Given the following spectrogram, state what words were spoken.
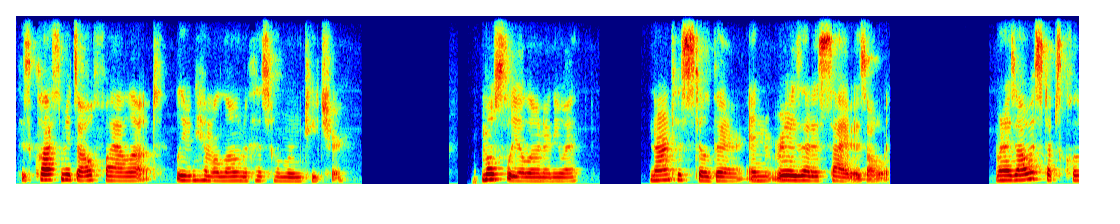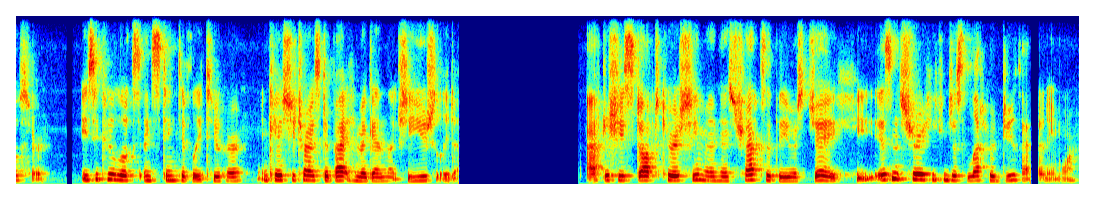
His classmates all file out, leaving him alone with his homeroom teacher. Mostly alone, anyway. Narita's still there, and Ray is at his side as always. When Aizawa steps closer, Izuku looks instinctively to her, in case she tries to bite him again like she usually does. After she stopped Kirishima in his tracks at the USJ, he isn't sure he can just let her do that anymore.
